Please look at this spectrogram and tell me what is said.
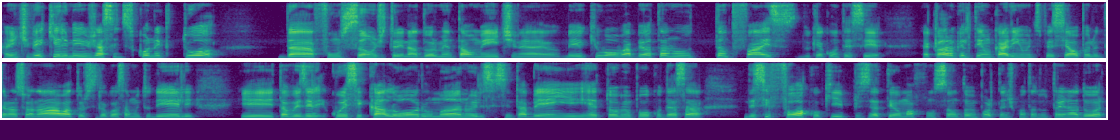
a gente vê que ele meio já se desconectou da função de treinador mentalmente, né? Meio que o Abel tá no tanto faz do que acontecer. É claro que ele tem um carinho muito especial pelo Internacional, a torcida gosta muito dele, e talvez ele, com esse calor humano ele se sinta bem e retome um pouco dessa, desse foco que precisa ter uma função tão importante quanto a do treinador.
